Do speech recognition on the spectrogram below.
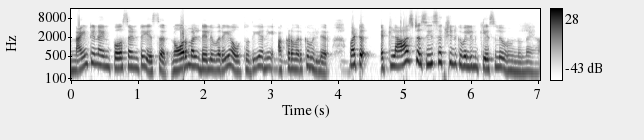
ninety nine percent yes sir normal delivery అవుతుంది అని అక్కడ వరకు వెళ్ళారు. బట్ ఎట్ లాస్ట్ సి సెక్షన్కి వెళ్ళిన కేసులు ఉన్నాయా?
